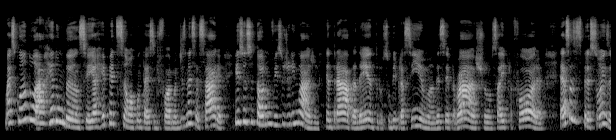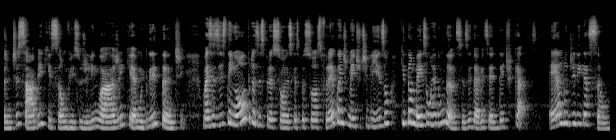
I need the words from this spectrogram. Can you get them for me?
Mas quando a redundância e a repetição acontecem de forma desnecessária, isso se torna um vício de linguagem. Entrar para dentro, subir para cima, descer para baixo, sair para fora. Essas expressões a gente sabe que são vícios de linguagem, que é muito gritante. Mas existem outras expressões que as pessoas frequentemente utilizam que também são redundâncias e devem ser identificadas. Elo de ligação.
